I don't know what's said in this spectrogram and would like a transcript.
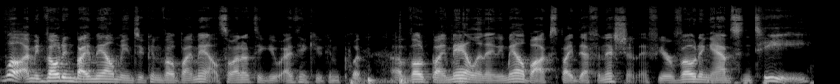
Well, I mean, voting by mail means you can vote by mail. So I don't think you. I think you can put a vote by mail in any mailbox by definition. If you're voting absentee,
